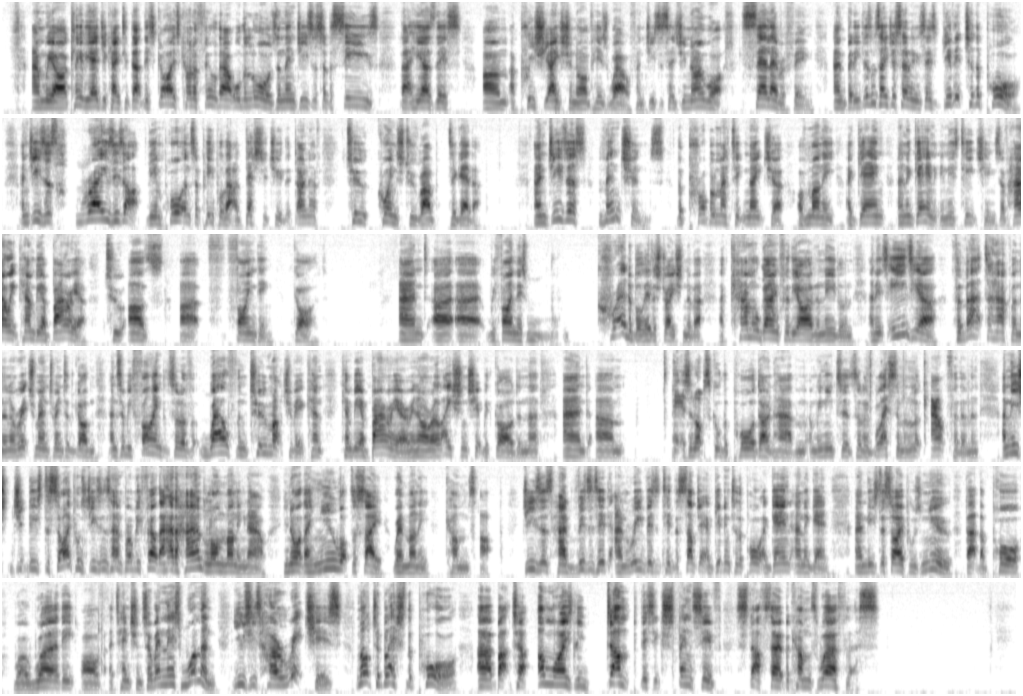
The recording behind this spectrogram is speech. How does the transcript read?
And we are clearly educated that this guy's kind of filled out all the laws, and then Jesus sort of sees that he has this um, appreciation of his wealth. And Jesus says, you know what? Sell everything. And but he doesn't say just sell it, he says, give it to the poor. And Jesus raises up the importance of people that are destitute, that don't have two coins to rub together. And Jesus mentions the problematic nature of money again and again in his teachings of how it can be a barrier to us uh, finding God and uh, uh, we find this incredible illustration of a, a camel going through the eye of the needle, and, and it's easier for that to happen than a rich man to enter the garden. And so we find sort of wealth and too much of it can can be a barrier in our relationship with God, and the and um, it is an obstacle the poor don't have, and, and, we need to sort of bless them and look out for them. And and these these disciples Jesus had probably felt they had a handle on money now. You know what? They knew what to say when money comes up. Jesus had visited and revisited the subject of giving to the poor again and again. And these disciples knew that the poor were worthy of attention. So when this woman uses her riches not to bless the poor, uh, but to unwisely dump this expensive stuff so it becomes worthless.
